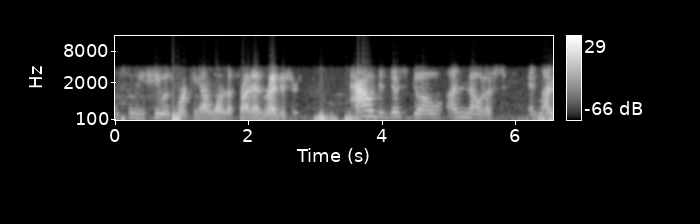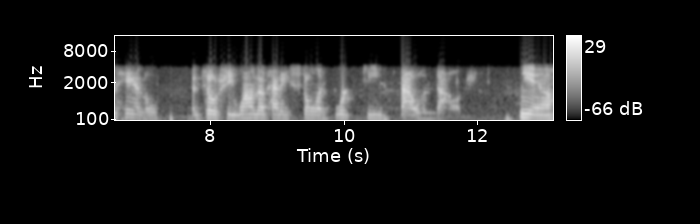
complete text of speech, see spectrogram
assuming she was working on one of the front end registers, how did this go unnoticed and unhandled until she wound up having stolen fourteen thousand dollars? Yeah.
